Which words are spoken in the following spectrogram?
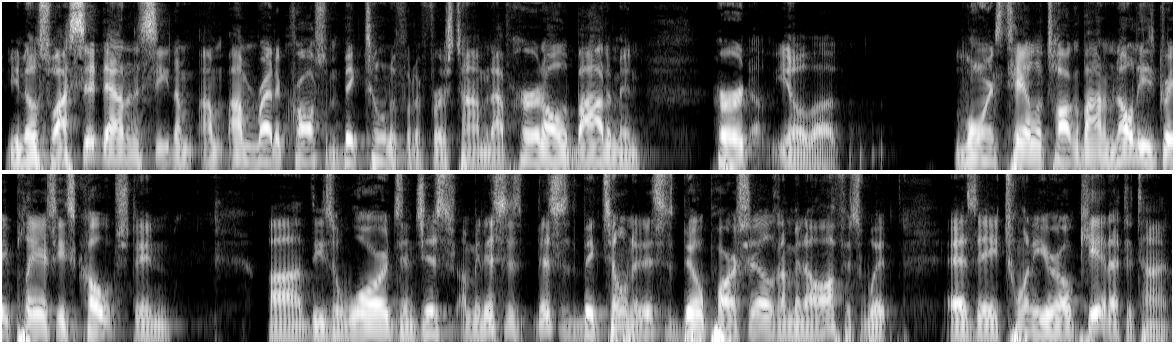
you know, so I sit down in the seat. I'm, I'm, I'm right across from Big Tuna for the first time. And I've heard all about him and heard, you know, uh, Lawrence Taylor talk about him and all these great players he's coached and uh, these awards. And just, I mean, this is, this is the Big Tuna. This is Bill Parcells I'm in the office with as a 20 year old kid at the time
